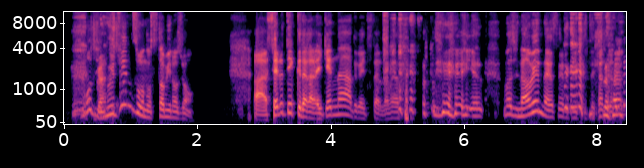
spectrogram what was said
マジ無尽蔵のスタミナじゃん。あ、セルティックだからいけんなとか言ってたらダメだった。いや、マジなめんなよ、セルティックって感じだった。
